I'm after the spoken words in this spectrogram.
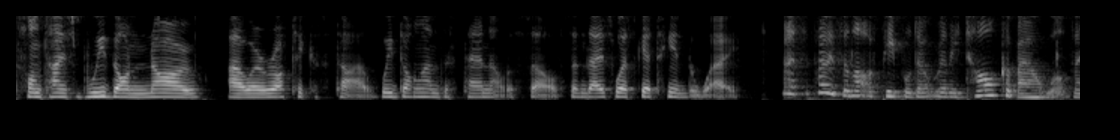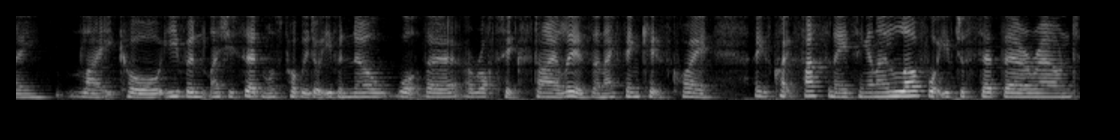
sometimes we don't know our erotic style. We don't understand ourselves, and that's what's getting in the way. But I suppose a lot of people don't really talk about what they like, or even, as you said, most probably don't even know what their erotic style is. And I think it's quite, I think it's quite fascinating. And I love what you've just said there around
